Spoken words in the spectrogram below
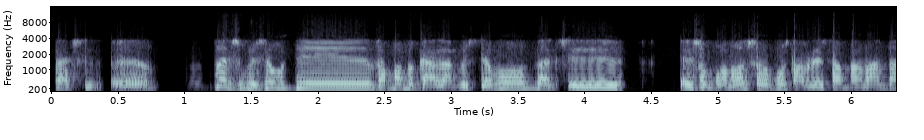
Εντάξει, ε, εντάξει, πιστεύω ότι θα πάμε καλά, πιστεύω. Εντάξει, ε, στο ποδόσφαιρο πώς τα βλέπεις τα πράγματα.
